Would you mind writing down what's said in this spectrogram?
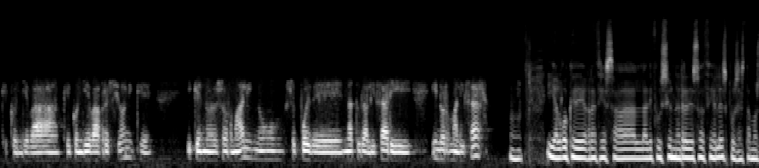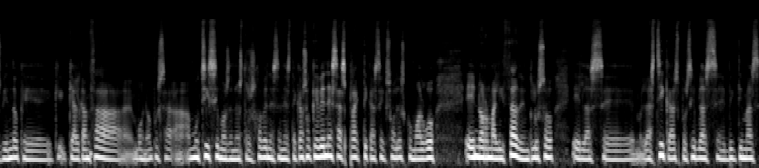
que, conlleva, que conlleva agresión y que, y que no es normal y no se puede naturalizar y, y normalizar. Y algo que gracias a la difusión en redes sociales pues estamos viendo que, alcanza bueno, pues a, muchísimos de nuestros jóvenes en este caso que ven esas prácticas sexuales como algo eh, normalizado. Incluso eh, las, eh, las chicas, posibles víctimas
